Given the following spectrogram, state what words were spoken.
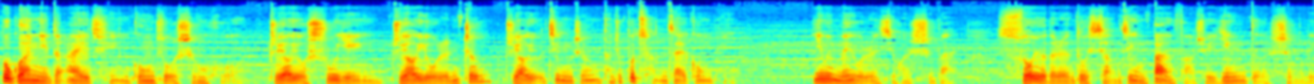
不管你的爱情、工作、生活，只要有输赢，只要有人争，只要有竞争，它就不存在公平，因为没有人喜欢失败。所有的人都想尽办法去赢得胜利，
